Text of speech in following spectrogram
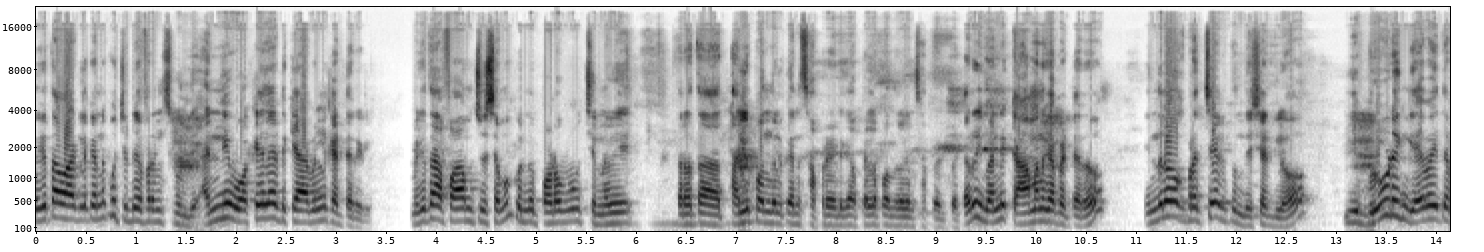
మిగతా వాటికన్నా కొంచెం డిఫరెన్స్ ఉంది. అన్ని ఒకేలాంటి క్యాబిన్లు కట్టారు వీళ్ళు. మిగతా ఫామ్ చూసాము. కొన్ని పొడవు చిన్నవి తర్వాత తల్లి పందులకని సపరేట్గా పిల్ల పందులకని సపరేట్ పెట్టారు. ఇవన్నీ కామన్గా పెట్టారు. ఇందులో ఒక ప్రత్యేకత ఉంది షెడ్లో. ఈ బ్రూడింగ్ ఏవైతే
